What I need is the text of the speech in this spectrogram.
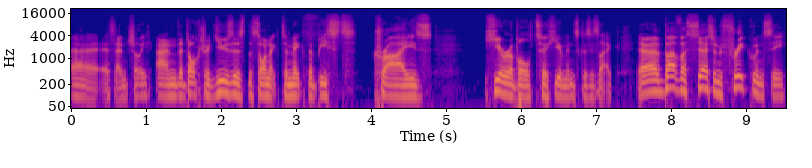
uh, essentially, and the Doctor uses the sonic to make the beast's cries hearable to humans because he's like they're above a certain frequency,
